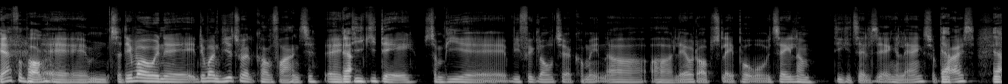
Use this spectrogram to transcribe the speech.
Ja, for pokker. Øhm, så det var jo en, øh, det var en virtuel konference, øh, ja. Digidage, som vi, øh, vi fik lov til at komme ind og, og lave et opslag på, hvor vi talte om digitalisering af læring, surprise, ja. Ja.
